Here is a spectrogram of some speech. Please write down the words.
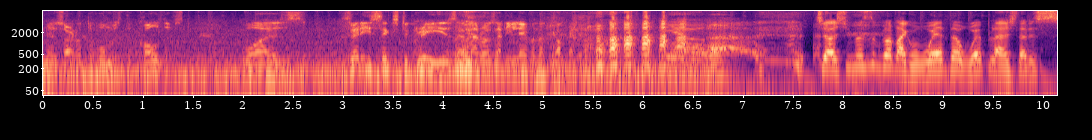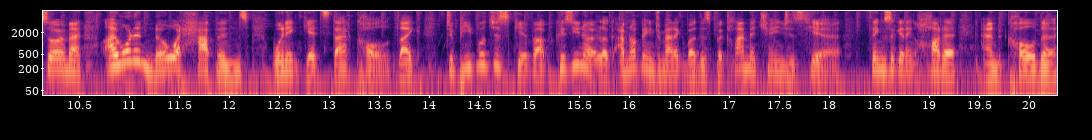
no, sorry, not the warmest, the coldest was 36 degrees, and that was at 11 o'clock at night. Josh, you must have got like weather whiplash. That is so mad. I want to know what happens when it gets that cold. Like, do people just give up? Because, you know, look, I'm not being dramatic about this, but climate change is here. Things are getting hotter and colder.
